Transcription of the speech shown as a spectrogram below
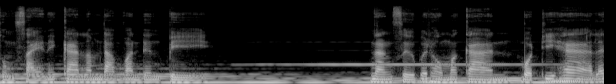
สงสัยในการลำดับวันเดือนปี หนังสือปฐมกาลบทที่ 5 และ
